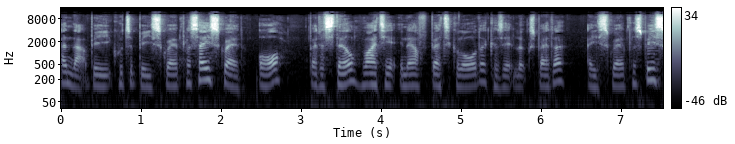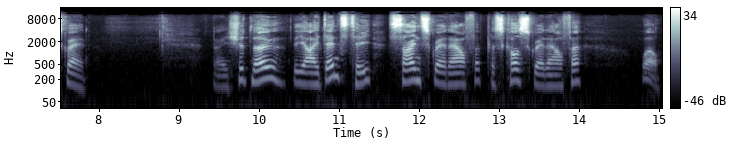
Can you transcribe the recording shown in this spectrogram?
And that would be equal to b squared plus a squared, or better still, writing it in alphabetical order because it looks better, a squared plus b squared. Now you should know the identity sine squared alpha plus cos squared alpha. Well,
